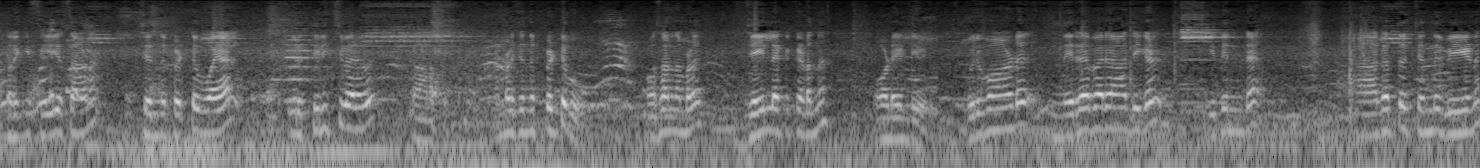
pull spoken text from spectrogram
അത്രയ്ക്ക് സീരിയസ് ആണ്. ചെന്ന് പെട്ടുപോയാൽ ഒരു തിരിച്ചു വരവ് കാണത്തില്ല. നമ്മൾ ചെന്ന് പെട്ടുപോകും. അവസാനം നമ്മൾ ജയിലിലൊക്കെ കിടന്ന് ഓടേണ്ടി വരും. ഒരുപാട് നിരപരാധികൾ ഇതിന്റെ അകത്ത് ചെന്ന് വീണ്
